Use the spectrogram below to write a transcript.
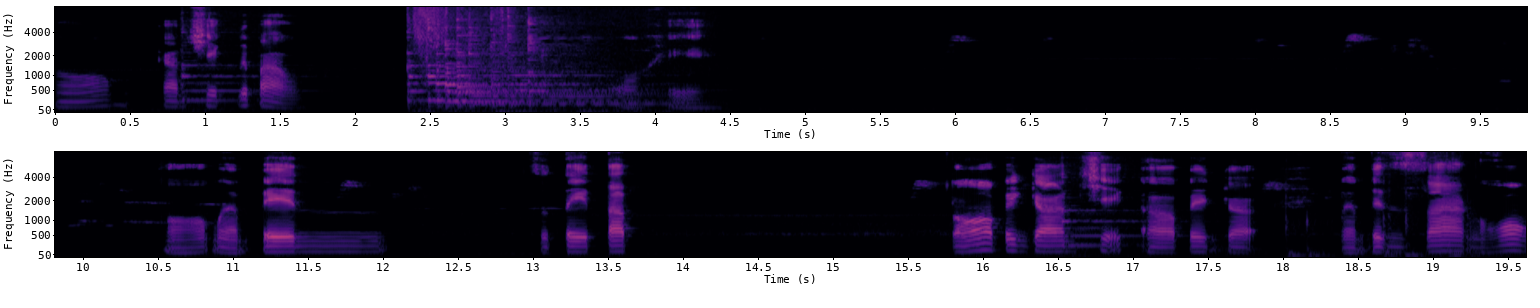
อ๋อ การเช็คหรือเปล่า โอเคอ๋อ เหมือนเป็นสเตตัส อ๋อ เป็นการเช็ค เอ่อ เป็นกะเหมือนเป็นสร้างห้อง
